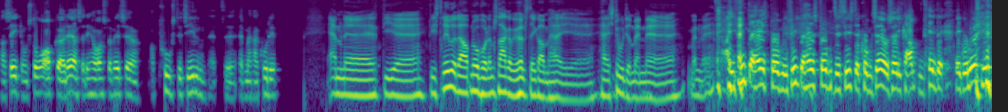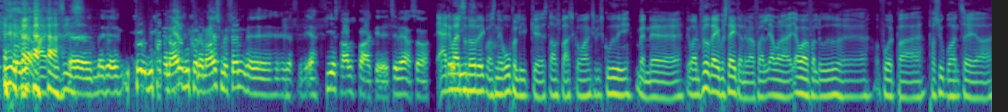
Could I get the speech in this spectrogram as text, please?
har set nogle store opgør der, så det har også været med til at, at puste til, at, øh, at man har kunnet det. Jamen, øh, de, øh, de stribede deroppe nordpå, dem snakker vi jo helst ikke om her i, øh, her i studiet, men... Øh, men øh. Ej, I fik da has på dem, I fik da has på dem til sidst. Jeg kommenterede jo selv kampen. Den, den, den kunne næsten ikke blive længere. Nej, præcis. øh, men øh, vi, kunne, vi, kunne nøjes, vi kunne da nøjes med fem, øh, ja, fire straffespark øh, til hver. Så Ja, det var altid noget, der ikke var sådan en Europa League øh, straffesparkskonkurrence, vi skulle ud i. Men øh, det var en fed dag på stadion i hvert fald. Jeg var, der, jeg var i hvert fald ude øh, og få et par, par superhåndtag og,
